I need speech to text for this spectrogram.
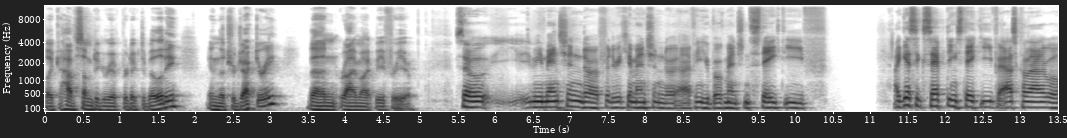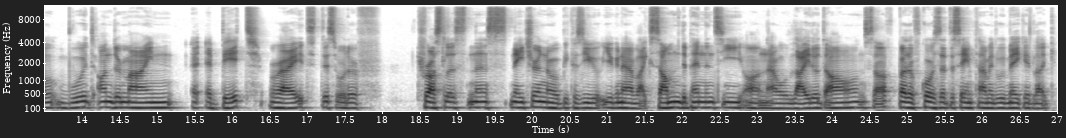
like have some degree of predictability in the trajectory, then RAI might be for you. So we mentioned, uh, or Friederike mentioned, or I think you both mentioned staked ETH. I guess accepting staked ETH as collateral would undermine a, a bit, right? The sort of trustlessness nature, no, because you you're gonna have like some dependency on our Lido DAO and stuff. But of course, at the same time, it would make it like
